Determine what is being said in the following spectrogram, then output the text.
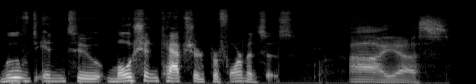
moved into motion captured performances. Ah, yes.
